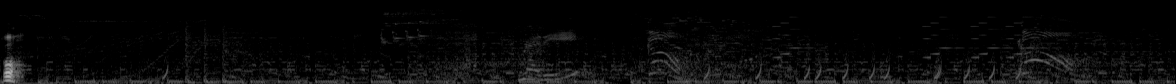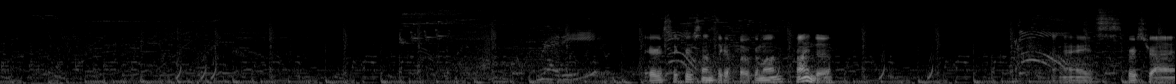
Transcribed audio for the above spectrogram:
Cool. Ready? Go! Go! Ready? Air Sicker sounds like a Pokemon. Kinda. First try.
